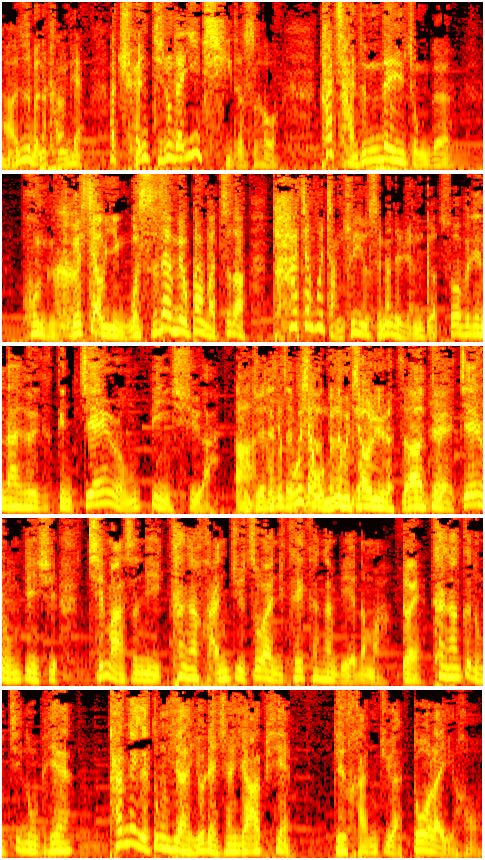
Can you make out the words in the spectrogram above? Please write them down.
啊，日本的卡通片，它全集中在一起的时候，它产生那一种的混合效应，我实在没有办法知道他将会长出一个什么样的人格。说不定他会更兼容并蓄啊！啊，你觉得就不会像我们那么焦虑了，是吧？啊，对，兼容并蓄，起码是你看看韩剧之外，你可以看看别的嘛。对，看看各种纪录片，他那个东西啊，有点像鸦片，比如韩剧啊多了以后，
